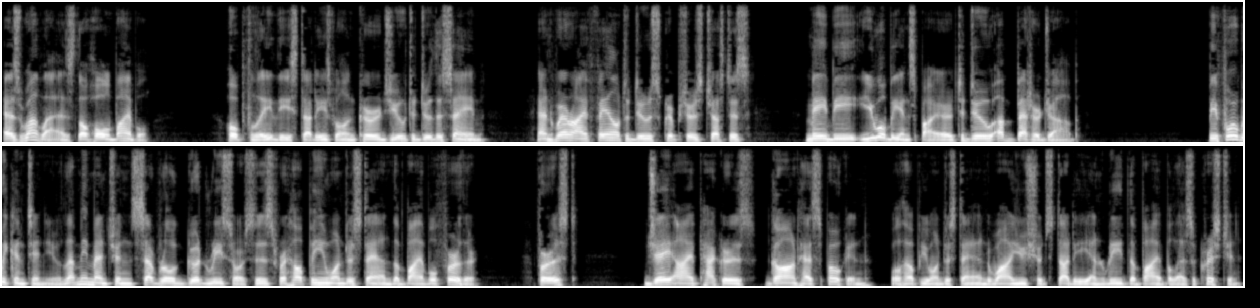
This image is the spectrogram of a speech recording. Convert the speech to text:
as well as the whole Bible. Hopefully, these studies will encourage you to do the same, and where I fail to do Scripture's justice, maybe you will be inspired to do a better job. Before we continue, let me mention several good resources for helping you understand the Bible further. First, J.I. Packer's God Has Spoken will help you understand why you should study and read the Bible as a Christian.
